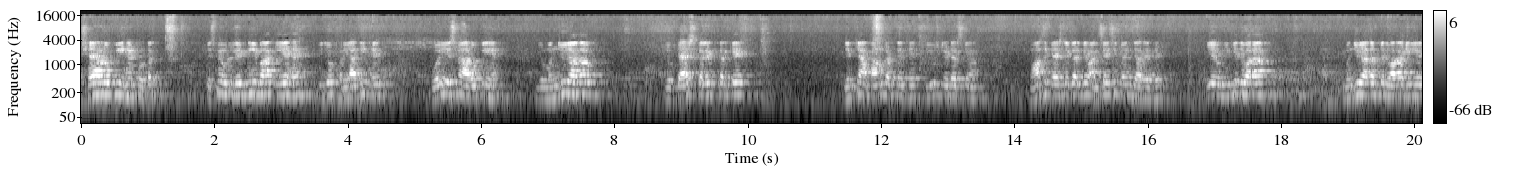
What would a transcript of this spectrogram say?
छह आरोपी हैं टोटल इसमें उल्लेखनीय बात यह है कि जो फरियादी थे, वही इसमें आरोपी हैं। जो मंजू यादव, जो कैश कलेक्ट करके जिनके यहाँ काम करते थे पीयूष ट्रेडर्स के यहाँ, वहाँ से कैश लेकर के आईसीआईसी बैंक जा रहे थे। ये उन्हीं के द्वारा, मंजू यादव के द्वारा ही ये,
